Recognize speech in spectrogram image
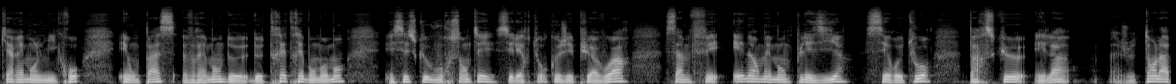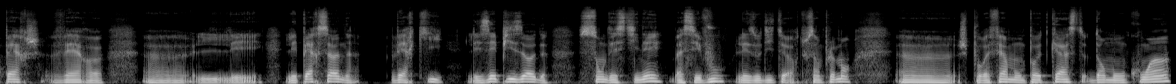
carrément le micro et on passe vraiment de, très très bons moments. Et c'est ce que vous ressentez, c'est les retours que j'ai pu avoir. Ça me fait énormément plaisir ces retours parce que, et là, je tends la perche vers euh, euh, les, les personnes vers qui les épisodes sont destinés, bah c'est vous, les auditeurs, tout simplement. Euh, je pourrais faire mon podcast dans mon coin,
